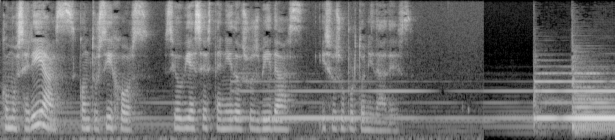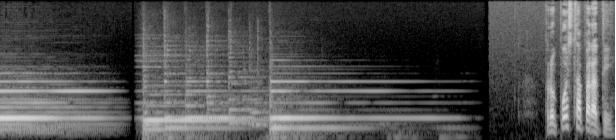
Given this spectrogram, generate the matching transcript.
¿Cómo serías con tus hijos si hubieses tenido sus vidas y sus oportunidades? Propuesta para ti.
